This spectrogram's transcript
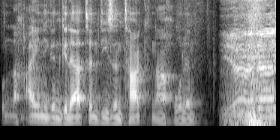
und nach einigen Gelehrten diesen Tag nachholen. Ja,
